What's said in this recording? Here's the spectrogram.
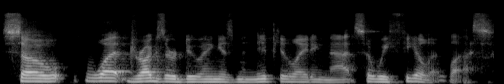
So what drugs are doing is manipulating that so we feel it less.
